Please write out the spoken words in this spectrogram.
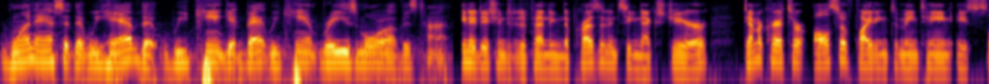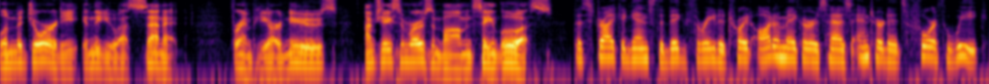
one asset that we have that we can't get back, we can't raise more of is time. In addition to defending the presidency next year, Democrats are also fighting to maintain a slim majority in the U.S. Senate. For NPR News, I'm Jason Rosenbaum in St. Louis. The strike against the big three Detroit automakers has entered its fourth week.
